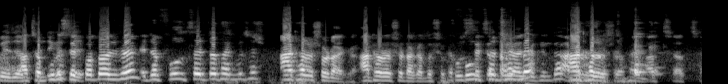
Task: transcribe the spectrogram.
পেয়ে আচ্ছা যাচ্ছেন পুরো সেট কত আসবে? এটা ফুল সেটটা থাকবে আঠারোশো টাকা। আঠারোশো টাকা দর্শক ফুল সেট থাকবে কিন্তু 1800 হ্যাঁ। আচ্ছা আচ্ছা।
